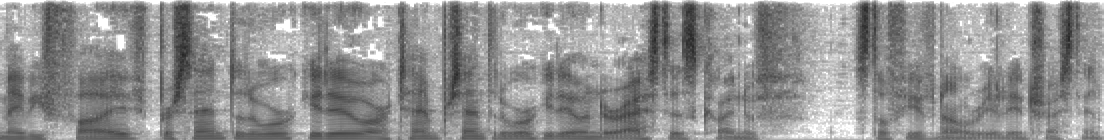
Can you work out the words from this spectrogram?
maybe five percent of the work you do, or ten percent of the work you do, and the rest is kind of stuff you've no really interest in.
